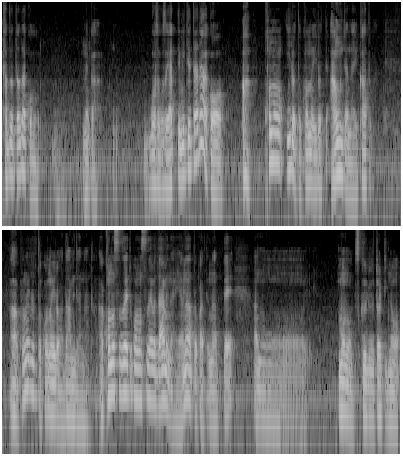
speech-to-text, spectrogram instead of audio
ただただこうなんかごそごそやってみてたらこうあこの色とこの色って合うんじゃないかとかあこの色とこの色はダメだなと。かあこの素材とこの素材はダメなんやなとかってなってあのーものを作る時の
